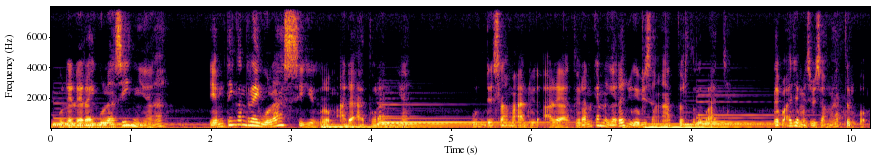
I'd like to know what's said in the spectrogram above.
udah ada regulasinya. Yang penting kan regulasi gitu loh ada aturannya. Udah selama ada aturan kan negara juga bisa ngatur tetap aja. Tetap aja masih bisa ngatur kok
